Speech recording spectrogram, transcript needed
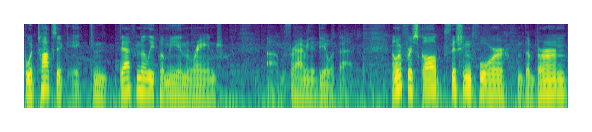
But with Toxic, it can definitely put me in range um, for having to deal with that. I went for Scald, fishing for the burn,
